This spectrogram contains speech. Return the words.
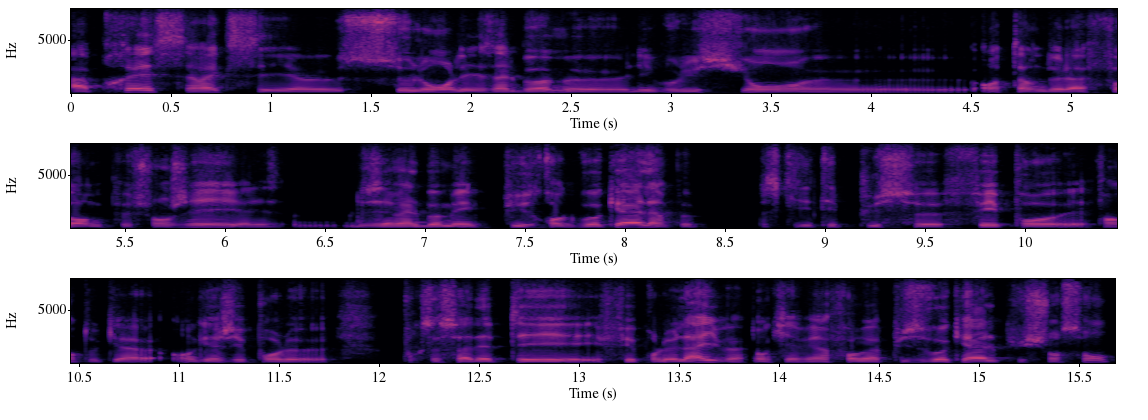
Après, c'est vrai que c'est euh, selon les albums, euh, l'évolution en termes de la forme peut changer. Le deuxième album est plus rock vocal, un peu parce qu'il était plus fait pour, enfin en tout cas engagé pour le, pour que ce soit adapté et fait pour le live. Donc il y avait un format plus vocal, plus chanson.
